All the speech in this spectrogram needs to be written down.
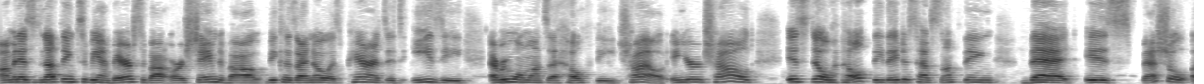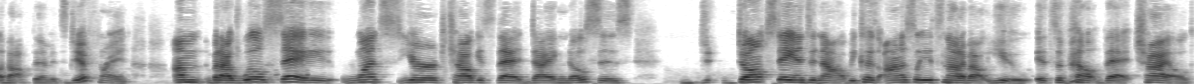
Um, and it's nothing to be embarrassed about or ashamed about because I know as parents, it's easy. Everyone wants a healthy child, and your child is still healthy. They just have something that is special about them, it's different. Um, but I will say, once your child gets that diagnosis, d- don't stay in denial because honestly, it's not about you, it's about that child.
